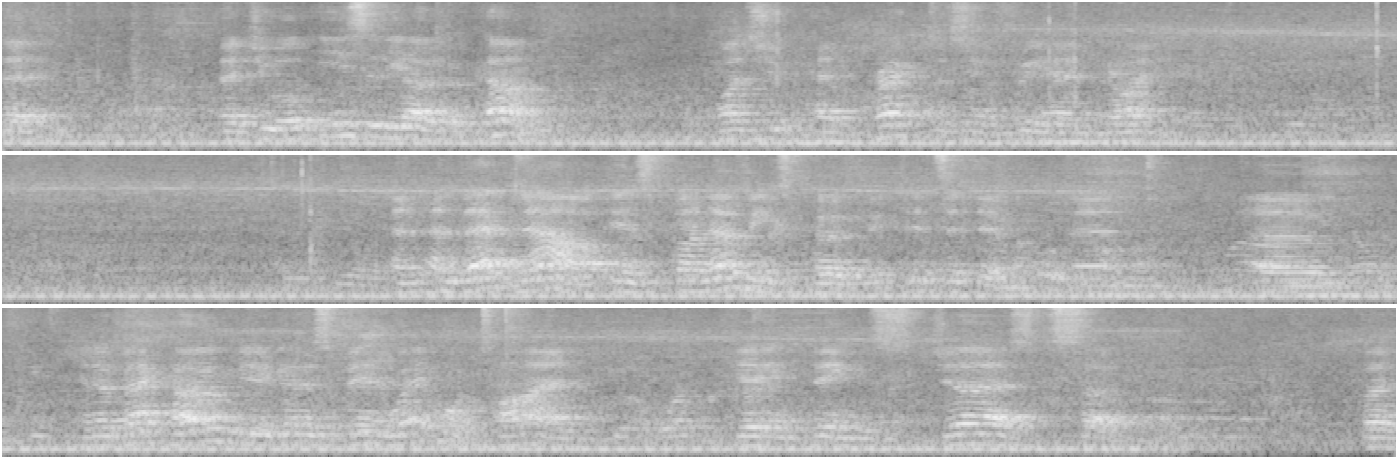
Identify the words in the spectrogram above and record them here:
that, that you will easily overcome once you've had practice in freehand grinding. And, and that now is by no means perfect. It's a demo. And um, you know, back home you're going to spend way more time getting things just so. But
